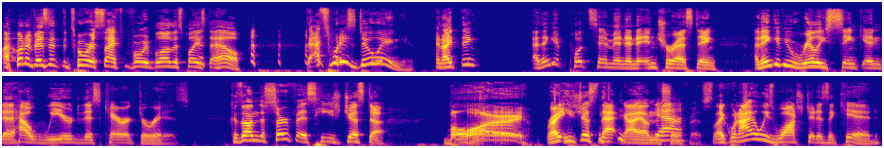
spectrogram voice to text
I want to visit the tourist sites before we blow this place to hell. That's what he's doing. And I think I think it puts him in an interesting I think if you really sink into how weird this character is. Cuz on the surface he's just a boy, right? He's just that guy on the Yeah. surface. Like when I always watched it as a kid,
